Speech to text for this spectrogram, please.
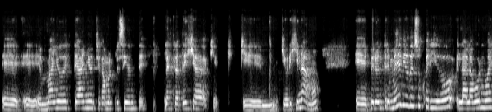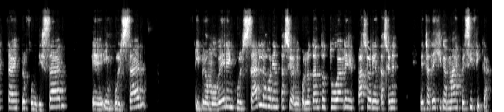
eh, eh, en mayo de este año entregamos al presidente la estrategia que, originamos. Eh, pero entre medio de esos periodos, la labor nuestra es profundizar, impulsar y promover e impulsar las orientaciones. Por lo tanto, tú abres espacio a orientaciones estratégicas más específicas,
